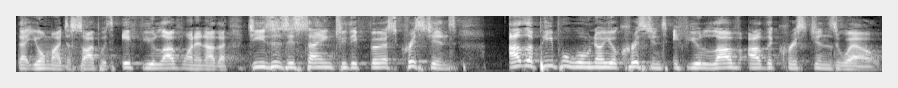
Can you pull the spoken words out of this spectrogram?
that you're my disciples if you love one another. Jesus is saying to the first Christians, other people will know you're Christians if you love other Christians well.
